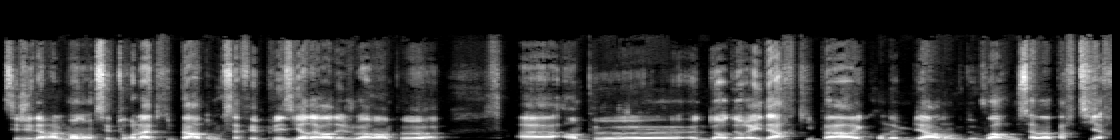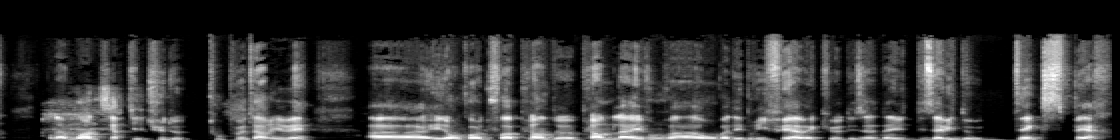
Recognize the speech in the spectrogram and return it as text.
c'est généralement dans ces tours-là qui partent. Donc ça fait plaisir d'avoir des joueurs un peu, euh, un peu euh, under the radar qui partent et qu'on aime bien, donc de voir où ça va partir. On a moins de certitude, tout peut arriver. Euh, et encore une fois, plein de, plein de live, on va, on débriefer avec des, avis d'experts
